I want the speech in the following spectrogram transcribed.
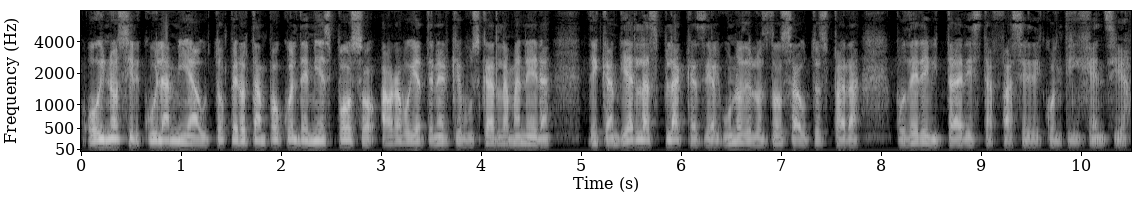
Hoy no circula mi auto, pero tampoco el de mi esposo. Ahora voy a tener que buscar la manera de cambiar las placas de alguno de los dos autos para poder evitar esta fase de contingencia.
